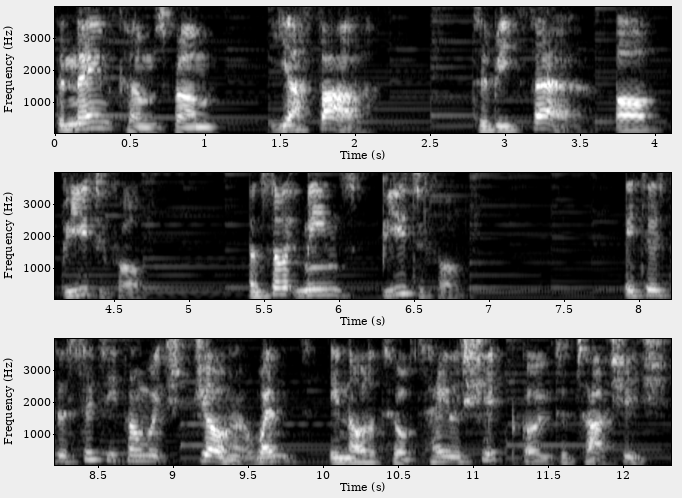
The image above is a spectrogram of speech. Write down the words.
The name comes from Yafar, to be fair or beautiful, and so it means beautiful. It is the city from which Jonah went in order to obtain a ship going to Tarshish.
